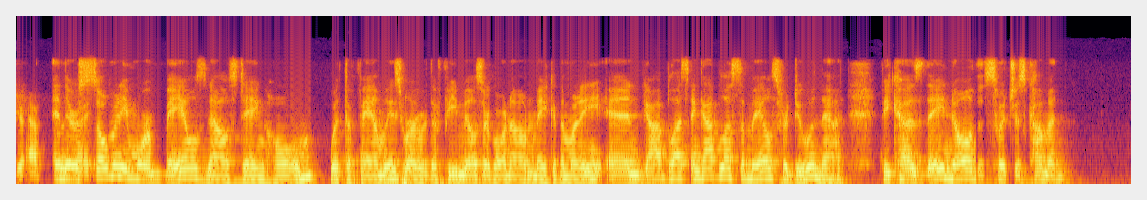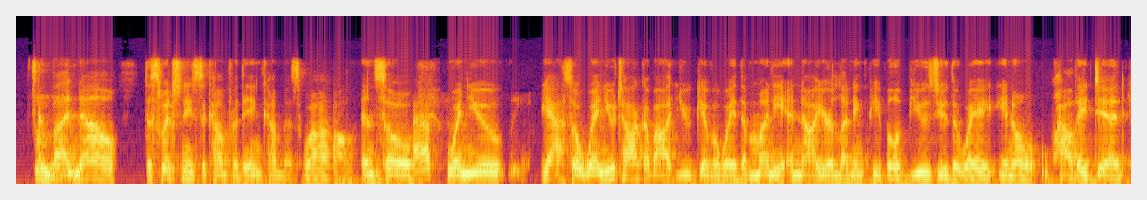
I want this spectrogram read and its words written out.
you're absolutely and there's right. so many more males now staying home with the families where the females are going out and making the money and god bless and god bless the males for doing that because they know the switch is coming Mm-hmm. but now the switch needs to come for the income as well and so when you yeah so when you talk about you give away the money and now you're letting people abuse you the way you know how they did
